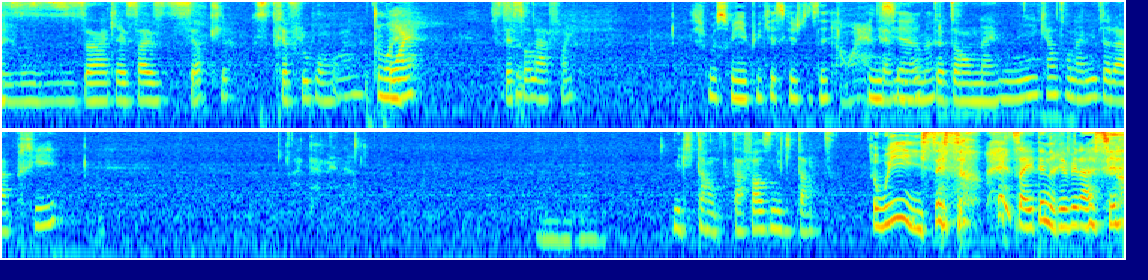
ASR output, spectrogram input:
16 ans, 15, 16, 17, là. C'est très flou pour moi. Ouais. C'était sur la fin. Je me souviens plus qu'est-ce que je disais. Ouais, Initialement. T'as ton ami, quand ton ami te l'a appris. Attends une minute. Militante, ta phase militante. Oui, c'est ça. ça a été une révélation.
